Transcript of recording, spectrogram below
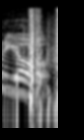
Mario!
